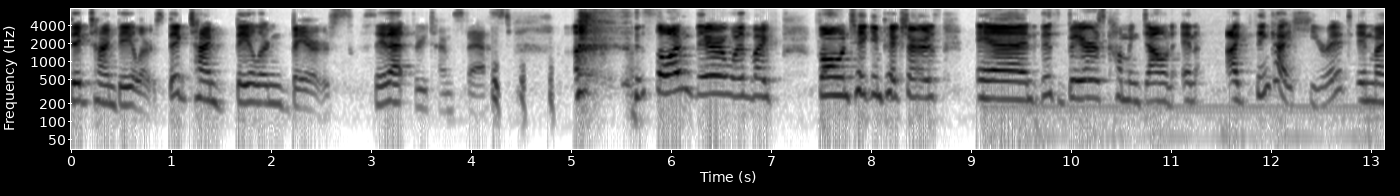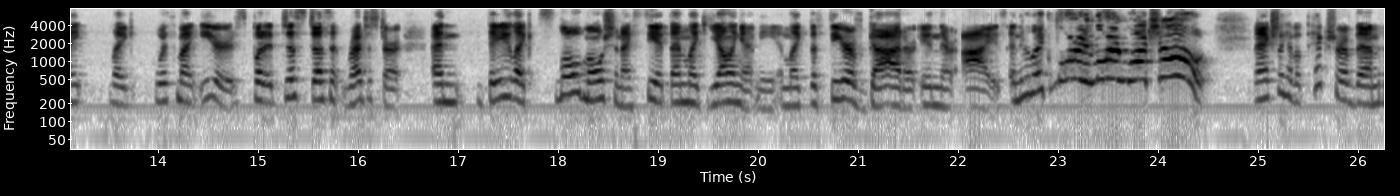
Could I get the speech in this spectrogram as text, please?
big time bailers, big time bailing bears. Say that three times fast. so I'm there with my phone taking pictures, and this bear is coming down, and I think I hear it in my like with my ears, but it just doesn't register. And they like slow motion, I see it, them like yelling at me, and like the fear of God are in their eyes, and they're like, Lauren, Lauren, watch out! And I actually have a picture of them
